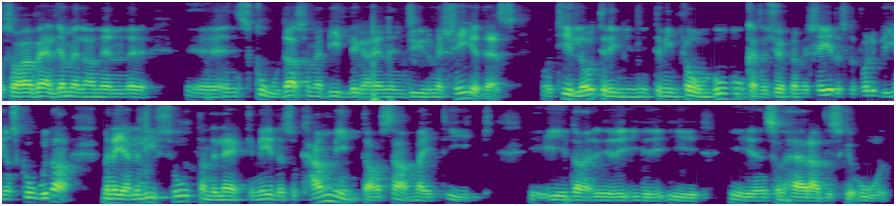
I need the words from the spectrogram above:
och så har jag välja mellan en, eh, en Skoda som är billigare än en dyr Mercedes och tillåter inte min plånbok att jag köper en Mercedes, då får det bli en Skoda. Men när det gäller livshotande läkemedel så kan vi inte ha samma etik i, i, i, i en sån här diskussion.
